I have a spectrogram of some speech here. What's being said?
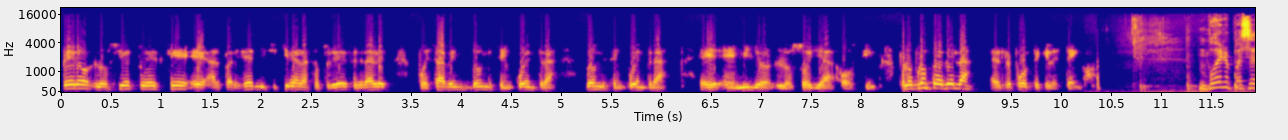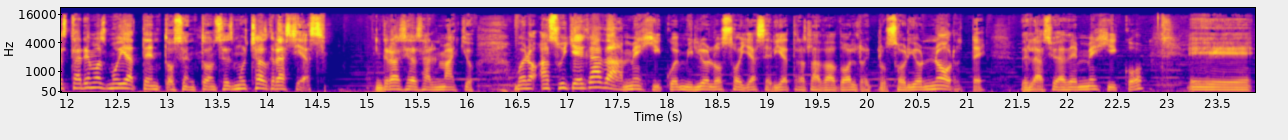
pero lo cierto es que eh, al parecer ni siquiera las autoridades federales pues saben dónde se encuentra dónde se encuentra eh, Emilio Lozoya Austin. Por lo pronto, Adela, el reporte que les tengo. Bueno, pues estaremos muy atentos entonces. Muchas gracias. Gracias al. Bueno, a su llegada a México, Emilio Lozoya sería trasladado al reclusorio norte de la Ciudad de México eh,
